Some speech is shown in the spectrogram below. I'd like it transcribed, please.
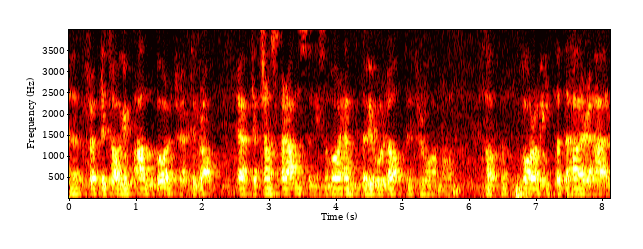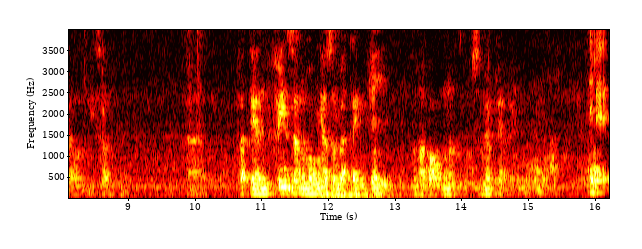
Eh, för att bli tagen på allvar tror jag att det är bra att öka transparensen. Liksom, var hämtar vi vår data ifrån? Och, ja, var har vi hittat det här och det här? Och, liksom, eh, för att det finns ändå många som börjar tänka i de här banorna som jag upplever. Är det,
